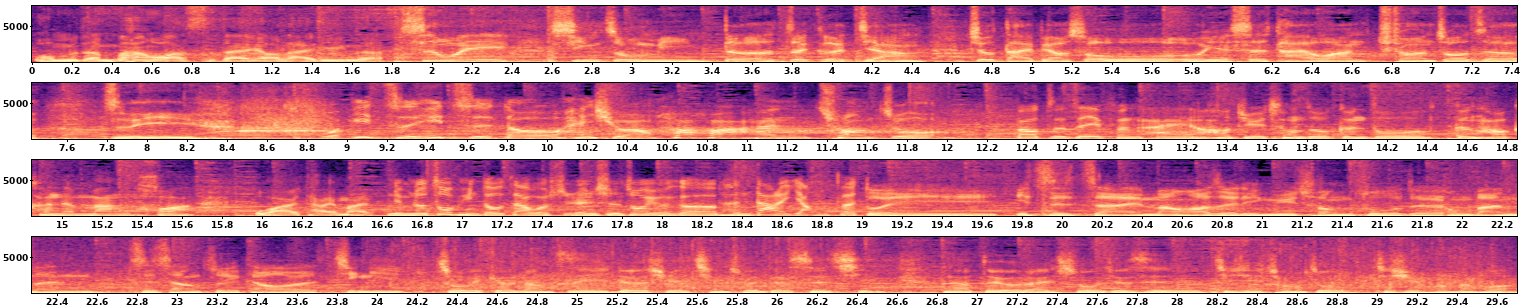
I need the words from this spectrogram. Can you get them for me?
我们的漫画时代要来临了。身为新著名的这个奖，就代表说我我也是台湾创作者之一。我一直一直都很喜欢画画和创作，抱着这一份爱，然后继续创作更多更好看的漫画。我爱台漫，你们的作品都在我人生中有一个很大的养分。对一直在漫画这领域创作的同伴们致上最高的敬意。做一个让自己热血青春的事情，那对我来说就是继续创作，继续画漫画。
